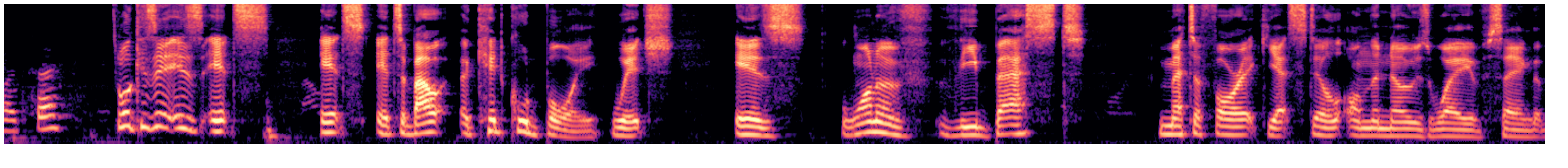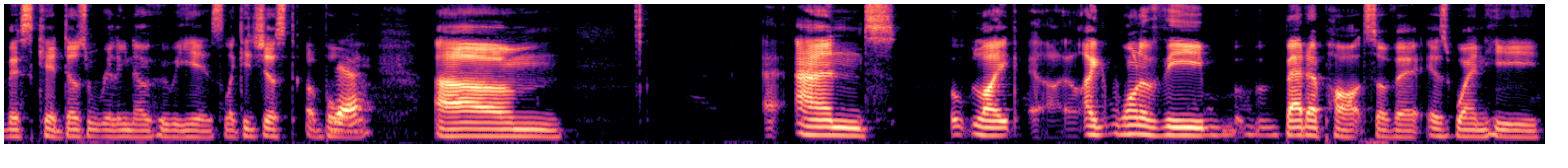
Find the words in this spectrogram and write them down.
I'd say. Well, because it is, it's, it's, it's about a kid called Boy, which is one of the best metaphoric yet still on the nose way of saying that this kid doesn't really know who he is. Like he's just a boy. Um, and like, like one of the better parts of it is when he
